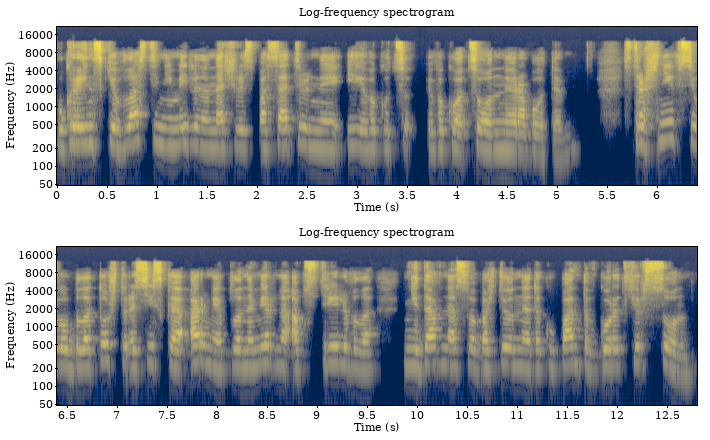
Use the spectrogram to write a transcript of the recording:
Украинские власти немедленно начали спасательные и эвакуационные работы. Страшнее всего было то, что российская армия планомерно обстреливала недавно освобожденный от оккупантов город Херсон,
